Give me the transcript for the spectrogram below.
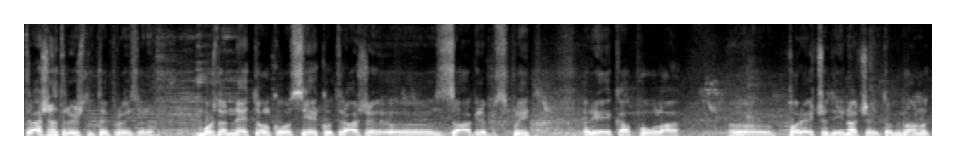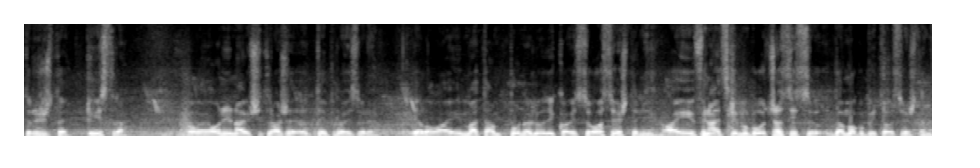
traže na tržištu te proizvode. Možda ne toliko Osijeku, traže e, Zagreb, Split, Rijeka, Pula, e, Porečod, inače, to mi glavno tržište, Istra. Ovaj, oni najviše traže te proizvode. Jer ovaj, ima tam puno ljudi koji su osvješteni, a i financijske mogućnosti su da mogu biti osvješteni.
